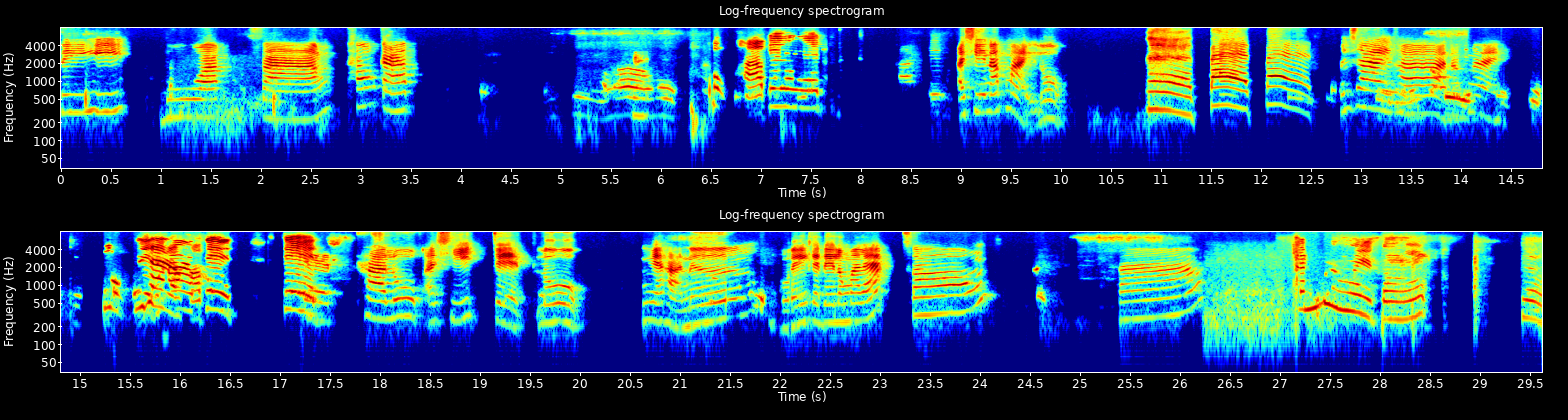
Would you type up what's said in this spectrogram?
สี่บวกสามเท่ากับหก ครับเจ็ดอาชีนับใหม่ลูก แปดแปดแปดไม่ใช่ค่ะ นับใหม่หกไม่ใช่เหรอครับเจ็ดเจ็เจ็ดดค่ะลูกอาชิเจ็ดลูกเนี่ยค่ะหนึ่งโอ้ยกระเด็นลงมาแล้วสองสามฉันมืออยู่ตรงนี้หนึ่ง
